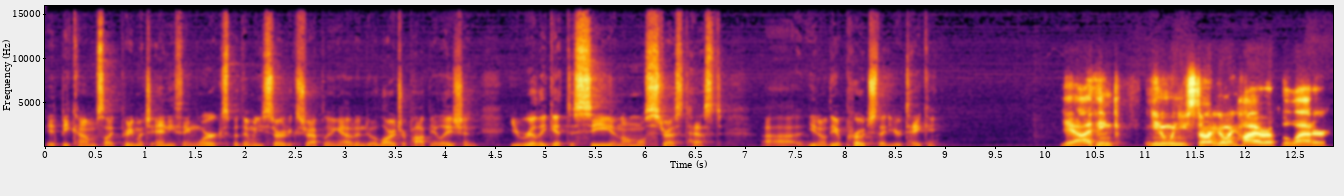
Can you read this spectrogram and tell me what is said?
it becomes like pretty much anything works. But then when you start extrapolating out into a larger population, you really get to see and almost stress test, uh, you know, the approach that you're taking. Yeah, I think, you know, when you start going higher up the ladder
